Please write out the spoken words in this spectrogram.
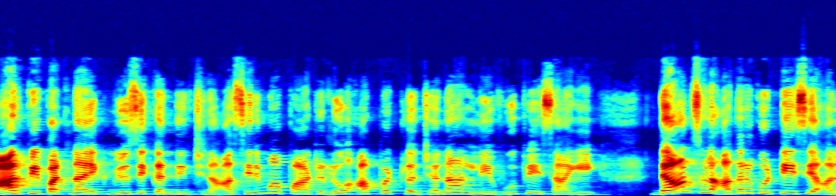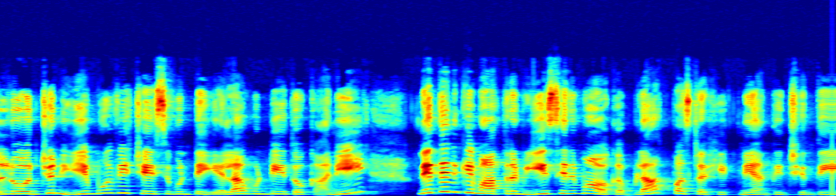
ఆర్పి పట్నాయక్ మ్యూజిక్ అందించిన ఆ సినిమా పాటలు అప్పట్లో జనాల్ని ఊపేశాయి. డాన్సులు అదరగొట్టేసి అల్లు అర్జున్ ఈ మూవీ చేసి ఉంటే ఎలా ఉండేదో కానీ నితిన్కి మాత్రం ఈ సినిమా ఒక బ్లాక్ బస్టర్ హిట్ని అందించింది.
